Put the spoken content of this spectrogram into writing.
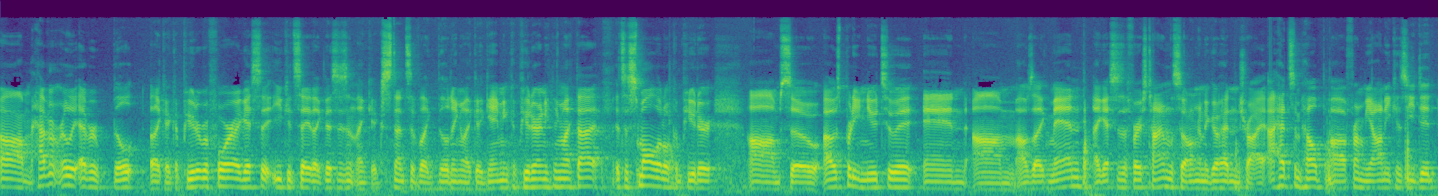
um, haven't really ever built like a computer before. I guess that you could say like this isn't like extensive like building like a gaming computer or anything like that. It's a small little computer. Um, so I was pretty new to it and um, I was like, man, I guess it's the first time, so I'm gonna go ahead and try. I had some help uh, from Yanni because he did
